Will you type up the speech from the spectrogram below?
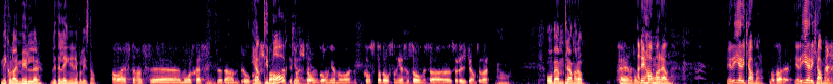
Nikolaj Müller, lite längre ner på listan. Ja, efter hans uh, målgest där han drog korsbandet i första eller? omgången och kostade oss en hel säsong så, så ryker de tyvärr. Ja. Och vem tränar då? Ja, det är Hammaren. Är det Erik Hammaren? Vad sa du? Är det Erik Hammaren?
